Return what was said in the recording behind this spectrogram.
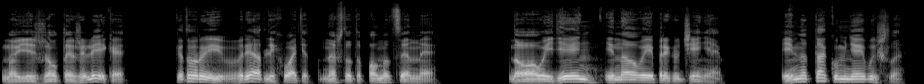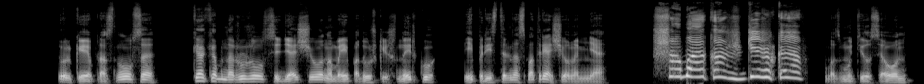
Но есть желтая желейка, которой вряд ли хватит на что-то полноценное. Новый день и новые приключения. Именно так у меня и вышло. Только я проснулся, как обнаружил сидящего на моей подушке шнырьку и пристально смотрящего на меня. «Собака, ждишка!» — возмутился он,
